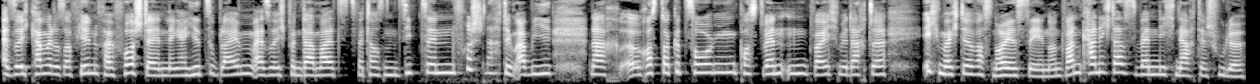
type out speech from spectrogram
Also ich kann mir das auf jeden Fall vorstellen, länger hier zu bleiben. Also ich bin damals 2017 frisch nach dem Abi nach äh, Rostock gezogen, postwendend, weil ich mir dachte, ich möchte was Neues sehen. Und wann kann ich das, wenn nicht nach der Schule?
